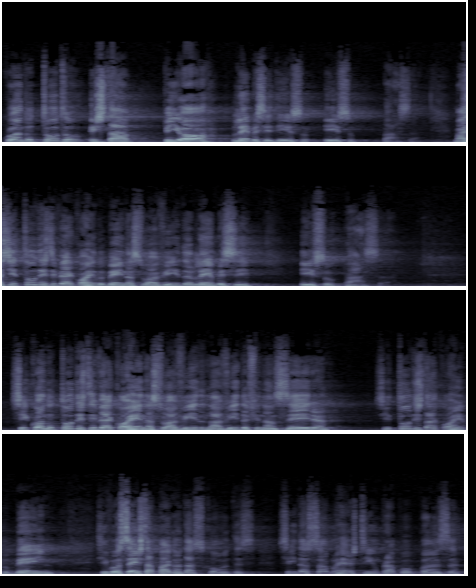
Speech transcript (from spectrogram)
Quando tudo está pior, lembre-se disso, isso passa. Mas se tudo estiver correndo bem na sua vida, lembre-se, isso passa. Se quando tudo estiver correndo na sua vida, na vida financeira, se tudo está correndo bem, se você está pagando as contas, se ainda sobra um restinho para a poupança,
